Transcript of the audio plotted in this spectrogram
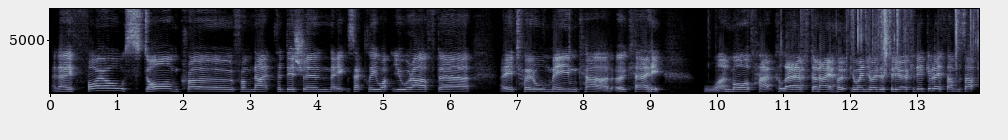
and a foil Stormcrow from 9th edition. Exactly what you were after. A total meme card. Okay, one more pack left, and I hope you enjoyed this video. If you did, give it a thumbs up.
